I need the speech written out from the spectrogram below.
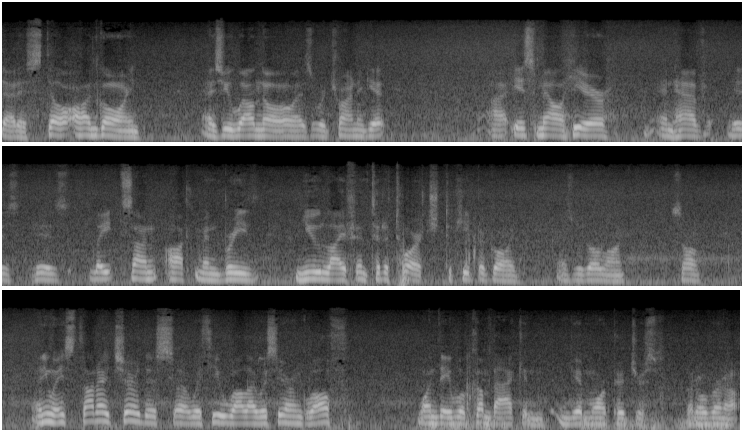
that is still ongoing, as you well know, as we're trying to get uh, Ismail here and have his his late son Ahmed breathe new life into the torch to keep it going as we go along. So anyways, thought I'd share this uh, with you while I was here in Guelph. One day we'll come back and, and get more pictures. But over and out.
